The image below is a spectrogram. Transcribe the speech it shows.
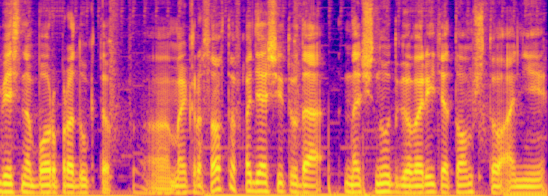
весь набор продуктов э, Microsoft, входящий туда, начнут говорить о том, что они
